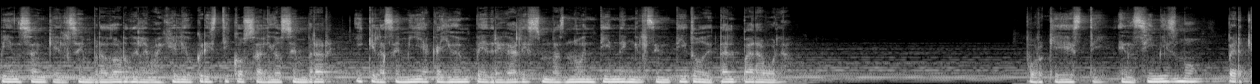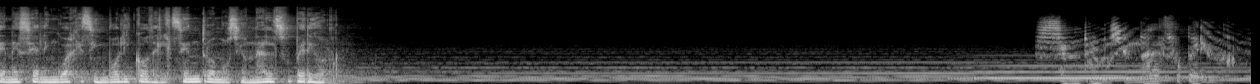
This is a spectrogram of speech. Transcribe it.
piensan que el sembrador del Evangelio crístico salió a sembrar y que la semilla cayó en pedregales, mas no entienden el sentido de tal parábola porque éste en sí mismo pertenece al lenguaje simbólico del centro emocional superior. Centro emocional superior.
